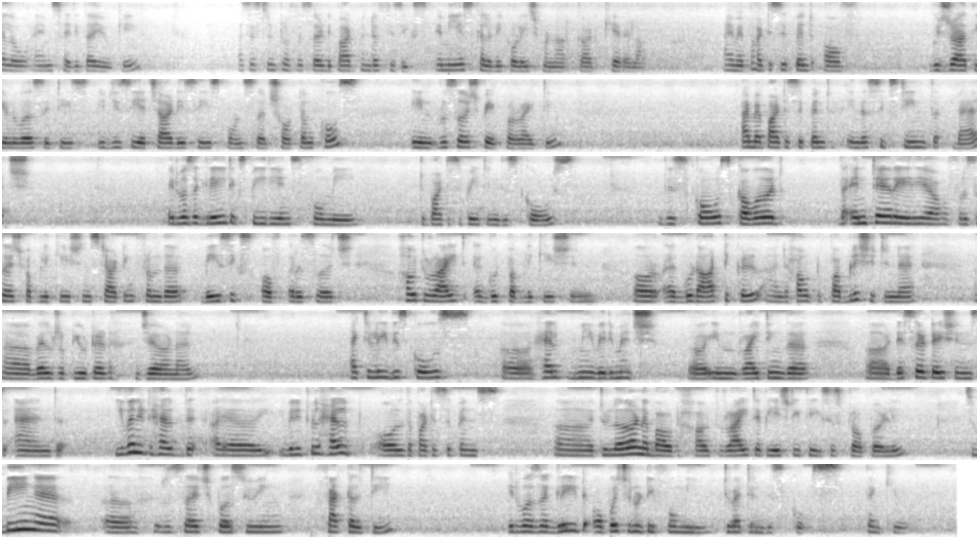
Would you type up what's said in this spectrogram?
Hello, I am Saritha UK, Assistant Professor, Department of Physics, MES Kalladi College, Mannarkkad, Kerala. I am a participant of Gujarat University's UGC HRDC sponsored short term course in research paper writing. I am a participant in the 16th batch. It was a great experience for me to participate in this course. This course covered the entire area of research publication, starting from the basics of research, how to write a good publication or a good article, and how to publish it in a uh, well reputed journal. Actually, this course uh, helped me very much uh, in writing the uh, dissertations and even it helped uh, even it will help all the participants uh, to learn about how to write a PhD thesis properly. So, being a, a research pursuing faculty, it was a great opportunity for me to attend this course. Thank you.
